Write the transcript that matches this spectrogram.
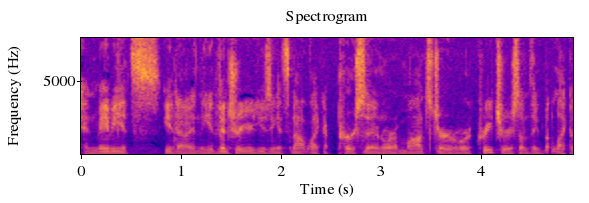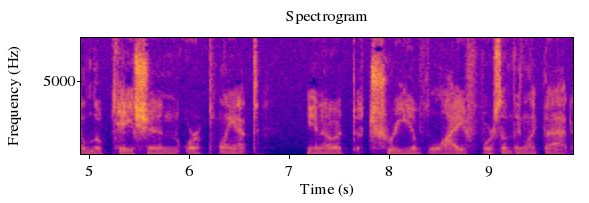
and maybe it's you know in the adventure you're using it's not like a person or a monster or a creature or something, but like a location or a plant, you know, a, a tree of life or something like that.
